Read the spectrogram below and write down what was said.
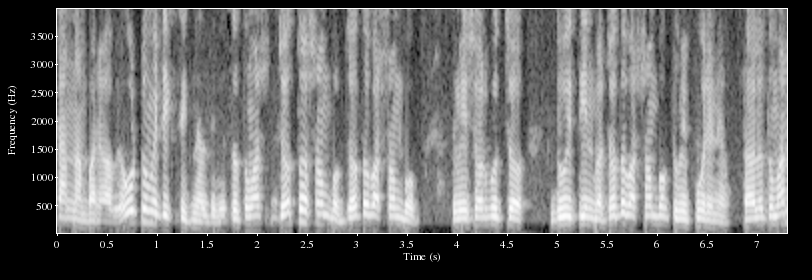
চার নাম্বারে হবে। অটোমেটিক সিগন্যাল দিবে। সো তোমার যত সম্ভব, যতবার সম্ভব তুমি সর্বোচ্চ দুই, তিনবার যতবার সম্ভব তুমি পড়ে নাও। তাহলে তোমার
